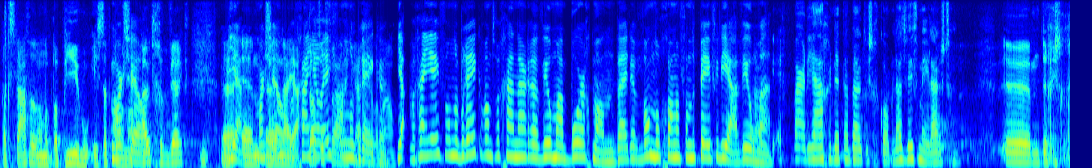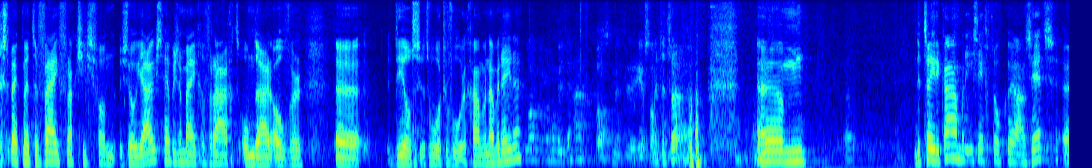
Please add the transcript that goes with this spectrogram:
wat staat er dan op papier? Hoe is dat Marcel. allemaal uitgewerkt? Uh, ja, en, Marcel, nou ja, we gaan jou even onderbreken. Ja, we gaan je even onderbreken, want we gaan naar Wilma Borgman... bij de wandelgangen van de PvdA. Wilma. Waar de jager net naar buiten is gekomen. Laten we even meeluisteren. Uh, de gesprek met de vijf fracties van zojuist hebben ze mij gevraagd om daarover uh, deels het woord te voeren. Gaan we naar beneden? Een beetje aangepast met de heer Met de trap? Um, de Tweede Kamer is echt ook uh, aan zet. Uh,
